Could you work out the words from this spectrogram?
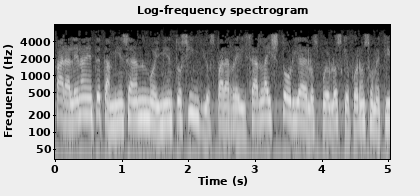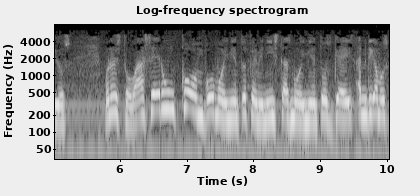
Paralelamente también se dan los movimientos indios para revisar la historia de los pueblos que fueron sometidos. Bueno, esto va a ser un combo, movimientos feministas, movimientos gays, digamos,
